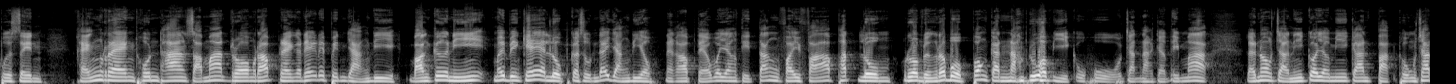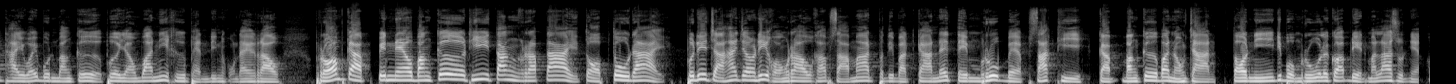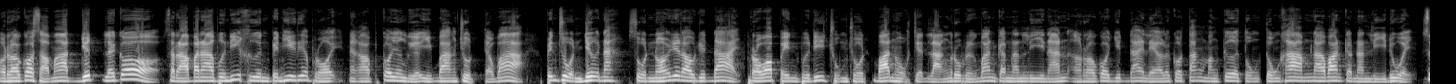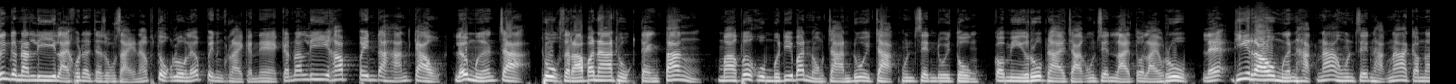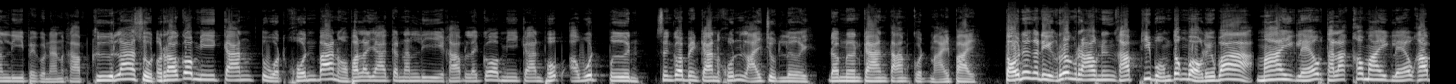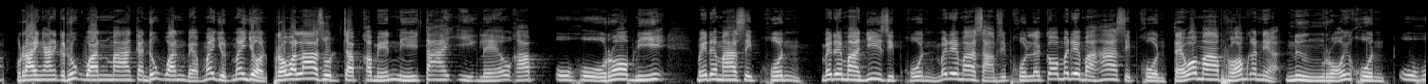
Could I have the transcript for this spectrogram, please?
99% แข็งแรงทนทานสามารถรองรับแรงกระแทกได้เป็นอย่างดี บังเกอร์นี้ไม่เป็นแค่หลบกระสุนได้อย่างเดียวนะครับแต่ว่ายังติดตั้งไฟฟ้าพัดลม รวมถึงระบบป้องกันน้ำท่วมอีกโอ้โหจัดหนักจัดเต็มมาก และนอกจากนี้ก็ยังมีการปักธงชาติไทยไว้บนบังเกอร์ เพื่อย้ำว่านี่คือแผ่นดินของไทยเรา พร้อมกับเป็นแนวบังเกอร์ที่ตั้งรับได้ตอบโต้ได้ พื่อที่จะให้เจ้าหน้าที่ของเราครับสามารถปฏิบัติการได้เต็มรูปแบบซักทีกับบังเกอร์บ้านหนองจาน ตอนนี้ที่ผมรู้แล้วก็อัปเดตมาล่าสุดเนี่ยเราก็สามารถยึดและก็สถาปนาพื้นที่คืนเป็นที่เรียบร้อยนะครับก็ยังเหลืออีกบางจุด แต่ว่าเป็นส่วนเยอะนะ ส่วนน้อยที่เรายึดได้ เพราะว่าเป็นพื้นที่ชุมชนบ้าน 6 7 หลังรวมถึงบ้านกำนันลีนั้น เราก็ยึดได้แล้วแล้วก็ตั้งบังเกอร์ตรงตรงข้ามหน้าบ้านกำนันลีด้วย ซึ่งกำนันลีหลายคนอาจจะสงสัยนะตกลงแล้วเป็นใครกันแน่กำนันลีครับเป็นทหารเก่า แล้วเหมือนจะถูกสถาปนาถูกแต่งตั้ง มาเพื่อคุมพื้นที่บ้านหนองจานด้วยจากฮุนเซนโดยตรง ก็มีรูปถ่ายจากฮุนเซนหลายตัวหลายรูป และที่เราเหมือนหักหน้าฮุนเซนหักหน้ากำนันลีไปกว่านั้นครับคือล่าสุดเราก็มีการตรวจค้นบ้านของภรรยากำนันลีครับแล้วก็มีการพบอาวุธปืน ซึ่งก็เป็นการค้นหลายจุดเลยดำเนินการตามกฎหมายไปต่อเนื่องกันอีกเรื่องราวหนึ่งครับ ที่ผมต้องบอกเลยว่ามาอีกแล้วทะลักเข้ามาอีกแล้วครับ รายงานกันทุกวันมากันทุกวันแบบไม่หยุดไม่หย่อนเพราะว่าล่าสุดจับเขมรหนีตายอีกแล้วครับ โอ้โห รอบนี้ไม่ได้มา 10 คน ไม่ได้มา 20 คน ไม่ได้มา 30 คน แล้วก็ไม่ได้มา 50 คน แต่ว่ามาพร้อมกันเนี่ย 100 คน โอ้โห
